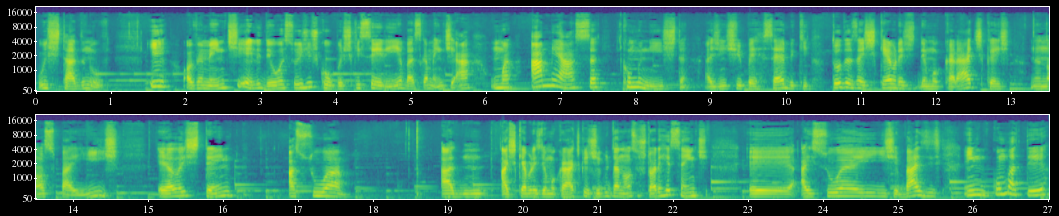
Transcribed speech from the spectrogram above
o Estado Novo. E, obviamente, ele deu as suas desculpas, que seria basicamente a uma ameaça comunista. A gente percebe que todas as quebras democráticas no nosso país, elas têm a sua a, as quebras democráticas, digo, da nossa história recente, é, as suas bases em combater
